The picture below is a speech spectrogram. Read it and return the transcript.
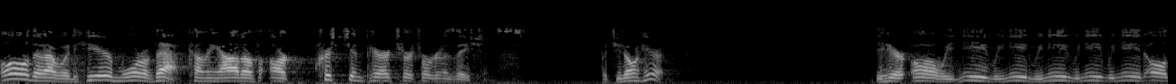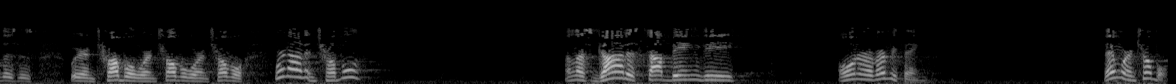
Oh, that I would hear more of that coming out of our Christian parachurch organizations. But you don't hear it. You hear, oh, we need, we need, we need, we need, we need. Oh, this is, we're in trouble, we're in trouble, we're in trouble. We're not in trouble. Unless God has stopped being the owner of everything. Then we're in trouble.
